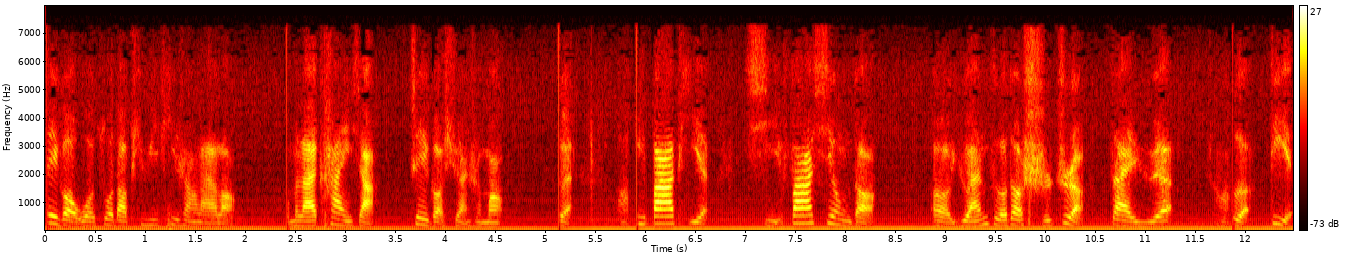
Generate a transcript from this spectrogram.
这个我做到 PPT 上来了。我们来看一下，这个选什么？对，啊，第八题，启发性的呃原则的实质在于四 D，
